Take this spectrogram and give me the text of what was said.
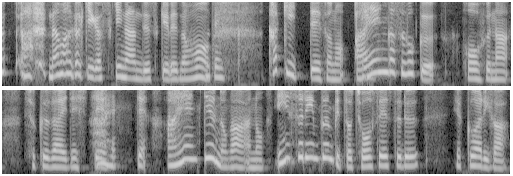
生牡蠣が好きなんですけれども、そうですか。牡蠣ってその亜鉛がすごく豊富な食材でして、はい、で、亜鉛っていうのが、あの、インスリン分泌を調整する役割が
